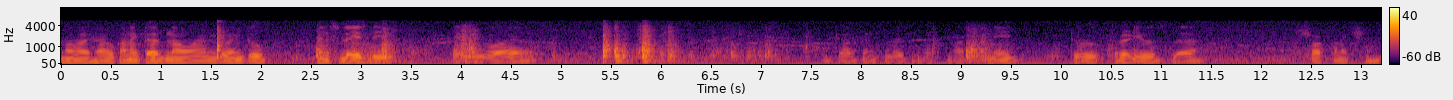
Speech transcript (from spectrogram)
now I have connected. Now I am going to insulate the heavy wire because insulation is not need to reduce the short connection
